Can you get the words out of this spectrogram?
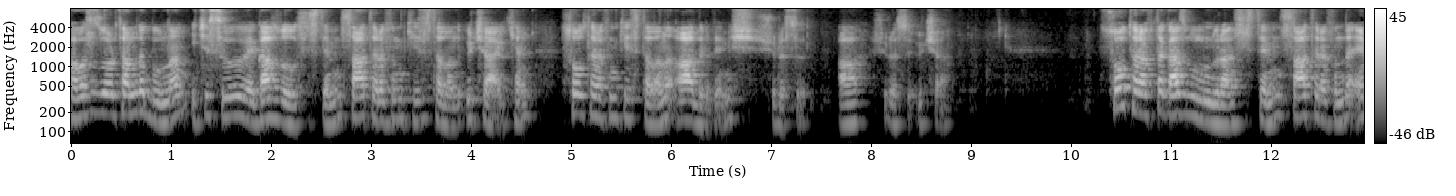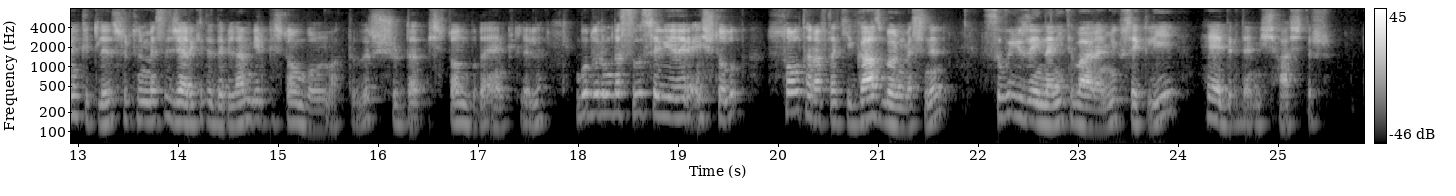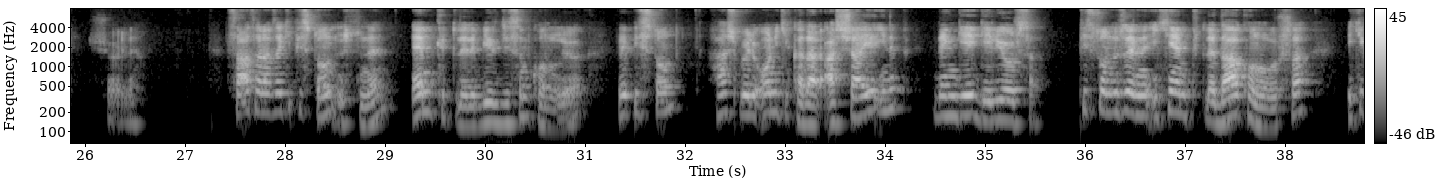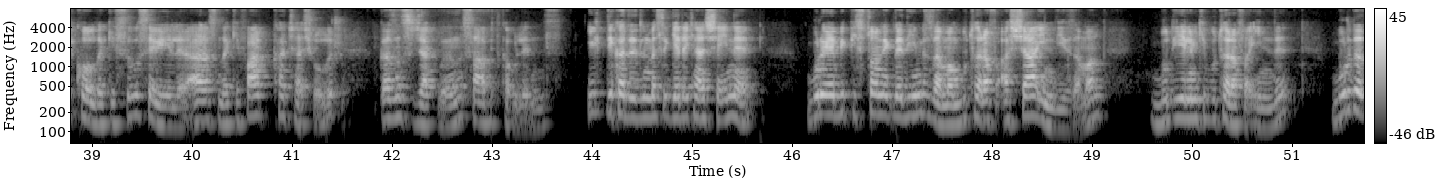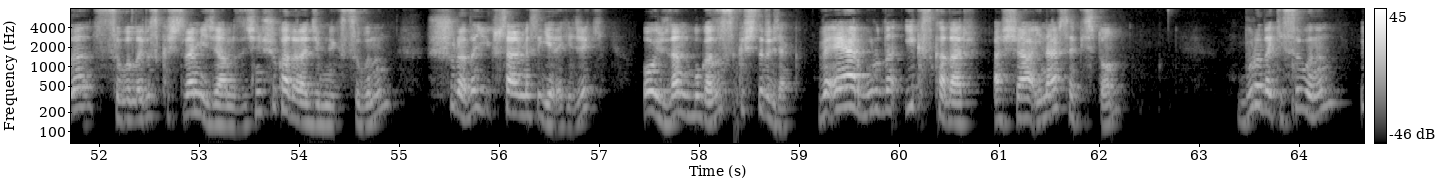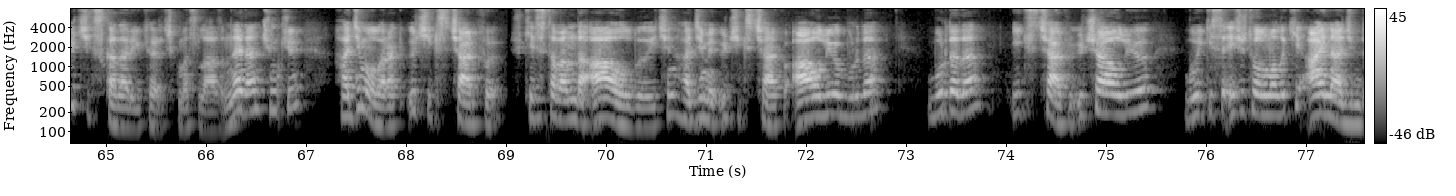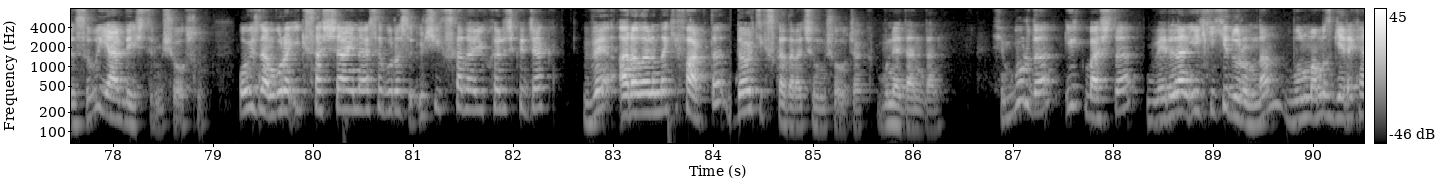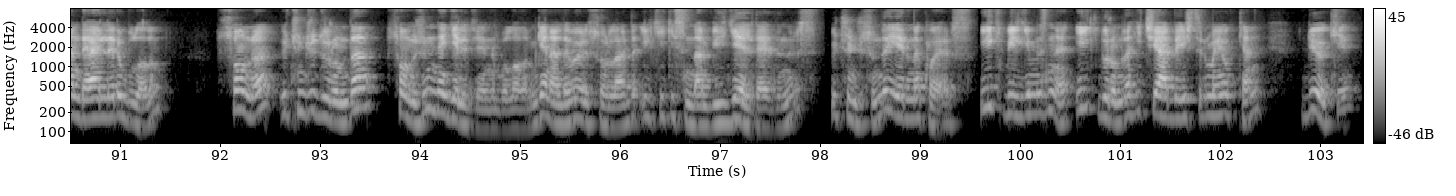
Havasız ortamda bulunan içi sıvı ve gaz dolu sistemin sağ tarafının kesit alanı 3A iken sol tarafının kesit alanı A'dır demiş. Şurası A, şurası 3A. Sol tarafta gaz bulunduran sistemin sağ tarafında M kütleli sürtünmesizce hareket edebilen bir piston bulunmaktadır. Şurada piston, bu da M kütleli. Bu durumda sıvı seviyeleri eşit olup sol taraftaki gaz bölmesinin sıvı yüzeyinden itibaren yüksekliği H'dir demiş, H'tır. Şöyle. Sağ taraftaki pistonun üstüne M kütleli bir cisim konuluyor ve piston H bölü 12 kadar aşağıya inip dengeye geliyorsa, pistonun üzerine 2M kütle daha konulursa iki koldaki sıvı seviyeleri arasındaki fark kaç H olur? Gazın sıcaklığını sabit kabul ediniz. İlk dikkat edilmesi gereken şey ne? Buraya bir piston eklediğimiz zaman bu taraf aşağı indiği zaman bu diyelim ki bu tarafa indi. Burada da sıvıları sıkıştıramayacağımız için şu kadar hacimlik sıvının şurada yükselmesi gerekecek. O yüzden bu gazı sıkıştıracak. Ve eğer burada x kadar aşağı inerse piston buradaki sıvının 3x kadar yukarı çıkması lazım. Neden? Çünkü hacim olarak 3x çarpı şu kesit alanında a olduğu için hacimi 3x çarpı a oluyor burada. Burada da x çarpı 3a oluyor. Bu ikisi eşit olmalı ki aynı hacimde sıvı yer değiştirmiş olsun. O yüzden bura x aşağı inerse burası 3x kadar yukarı çıkacak. Ve aralarındaki fark da 4x kadar açılmış olacak bu nedenden. Şimdi burada ilk başta verilen ilk iki durumdan bulmamız gereken değerleri bulalım. Sonra üçüncü durumda sonucun ne geleceğini bulalım. Genelde böyle sorularda ilk ikisinden bilgi elde ediniriz. Üçüncüsünü de yerine koyarız. İlk bilgimiz ne? İlk durumda hiç yer değiştirme yokken diyor ki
